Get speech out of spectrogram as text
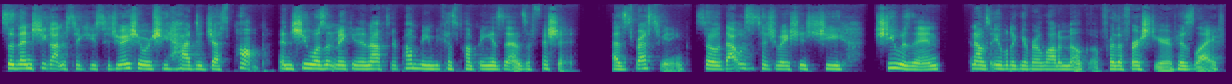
So then she got in a sticky situation where she had to just pump and she wasn't making enough through pumping because pumping isn't as efficient as breastfeeding. So that was the situation she she was in and I was able to give her a lot of milk for the first year of his life.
